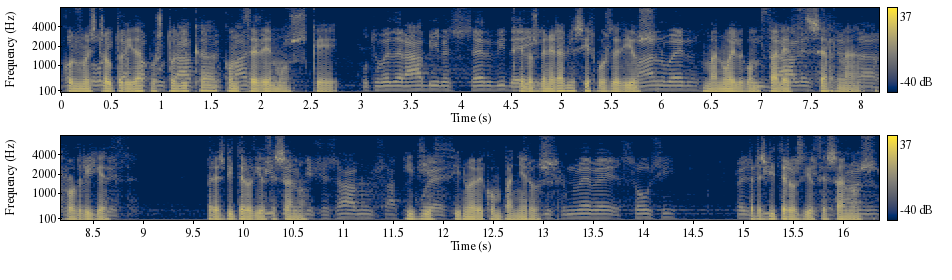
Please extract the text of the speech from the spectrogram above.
con nuestra autoridad apostólica concedemos que, que los venerables siervos de Dios, Manuel González Serna Rodríguez, presbítero diocesano, y 19 compañeros, presbíteros diocesanos,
